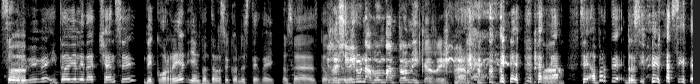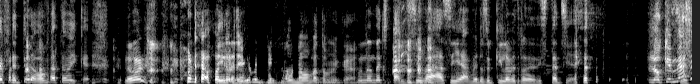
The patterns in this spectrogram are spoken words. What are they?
sobrevive y todavía le da chance de correr y encontrarse con este güey. O sea, es como. Y recibir una bomba atómica, rey. Ah. Sí, aparte, recibir así de frente una bomba atómica. ¿no? Una onda, sí, una bomba atómica. Una onda expansiva así a menos de un kilómetro de distancia. Lo que me hace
